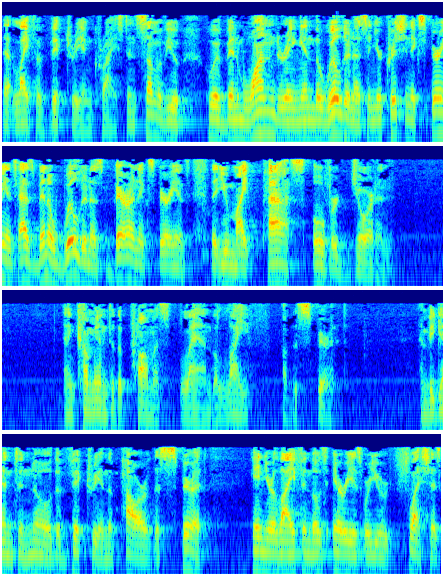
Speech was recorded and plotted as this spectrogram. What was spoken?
that life of victory in Christ. And some of you who have been wandering in the wilderness and your Christian experience has been a wilderness, barren experience, that you might pass over Jordan and come into the promised land, the life of the Spirit and begin to know the victory and the power of the Spirit in your life in those areas where your flesh has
